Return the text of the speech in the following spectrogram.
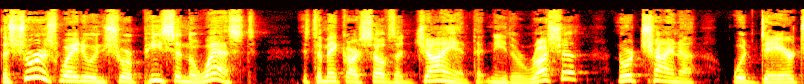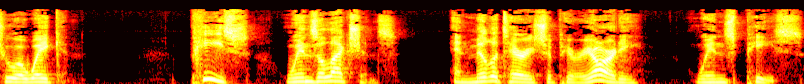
The surest way to ensure peace in the West is to make ourselves a giant that neither Russia nor China would dare to awaken. Peace wins elections, and military superiority wins peace.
